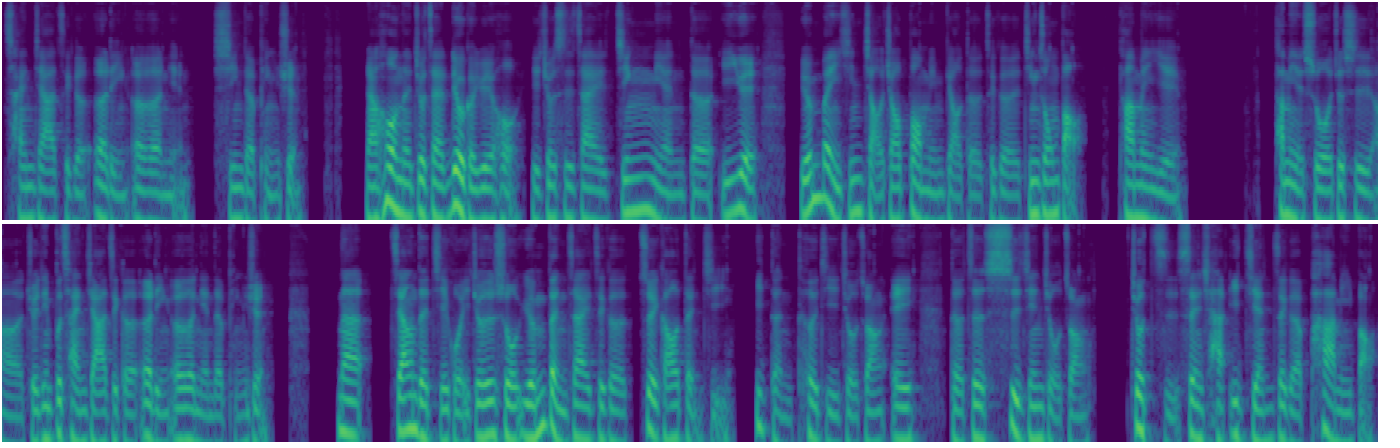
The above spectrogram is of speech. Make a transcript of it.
参加这个二零二二年新的评选，然后呢，就在六个月后，也就是在今年的一月，原本已经缴交报名表的这个金钟堡，他们也他们也说，就是呃，决定不参加这个二零二二年的评选。那这样的结果，也就是说，原本在这个最高等级一等特级酒庄 A 的这四间酒庄，就只剩下一间这个帕米堡。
